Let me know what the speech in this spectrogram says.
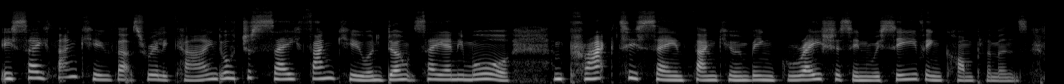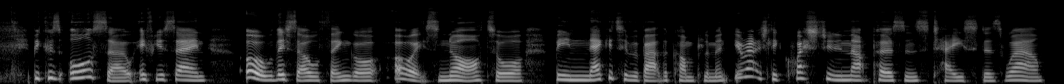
is say thank you that's really kind or just say thank you and don't say any more. And practice saying thank you and being gracious in receiving compliments. Because also if you're saying oh, this old thing, or oh, it's not, or being negative about the compliment, you're actually questioning that person's taste as well.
